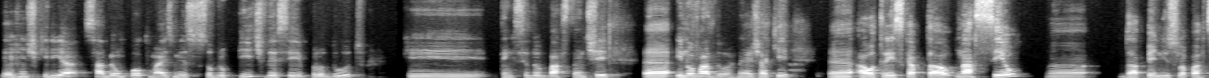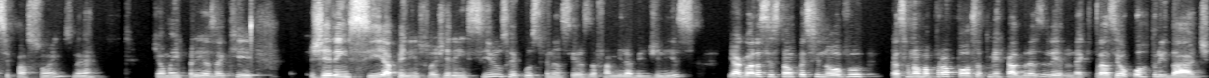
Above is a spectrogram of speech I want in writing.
E a gente queria saber um pouco mais mesmo sobre o pitch desse produto, que tem sido bastante uh, inovador, né? já que uh, a O3 Capital nasceu uh, da Península Participações, né? que é uma empresa que gerencia, a Península gerencia os recursos financeiros da família Abid e agora vocês estão com esse novo, essa nova proposta para o mercado brasileiro, né? que trazer oportunidade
